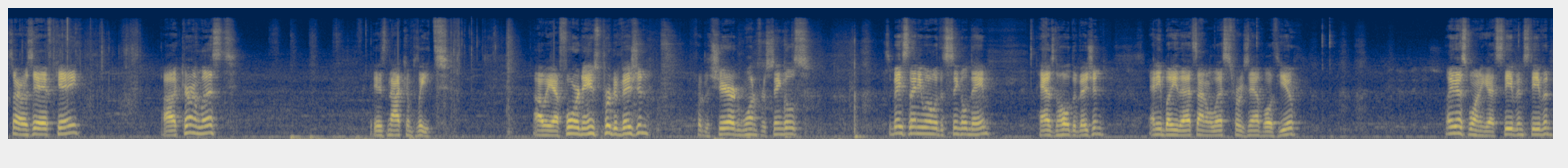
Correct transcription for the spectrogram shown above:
Sorry, I was AFK. Uh, current list is not complete. Uh, we have four names per division for the shared, one for singles. So basically, anyone with a single name has the whole division. Anybody that's on a list, for example, with you. Like this one, you got Steven, Steven.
